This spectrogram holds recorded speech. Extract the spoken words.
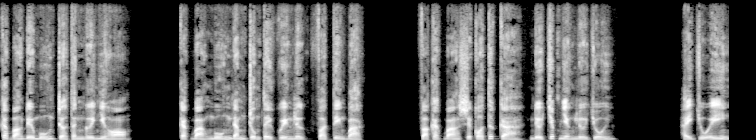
các bạn đều muốn trở thành người như họ. Các bạn muốn nắm trong tay quyền lực và tiền bạc. Và các bạn sẽ có tất cả nếu chấp nhận lừa dối. Hãy chú ý,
